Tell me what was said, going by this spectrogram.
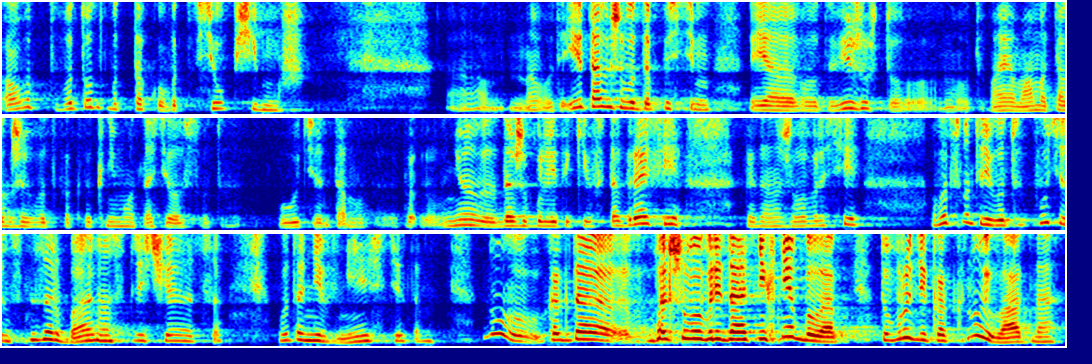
А вот, вот он вот такой вот всеобщий муж. Ну вот. И также вот, допустим, я вот вижу, что ну, вот моя мама также вот как-то к нему относилась, вот Путин, там, э, у нее даже были такие фотографии, когда она жила в России. Вот смотри, вот Путин с Назарбаевым встречается, вот они вместе там. Ну, когда большого вреда от них не было, то вроде как, ну и ладно.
